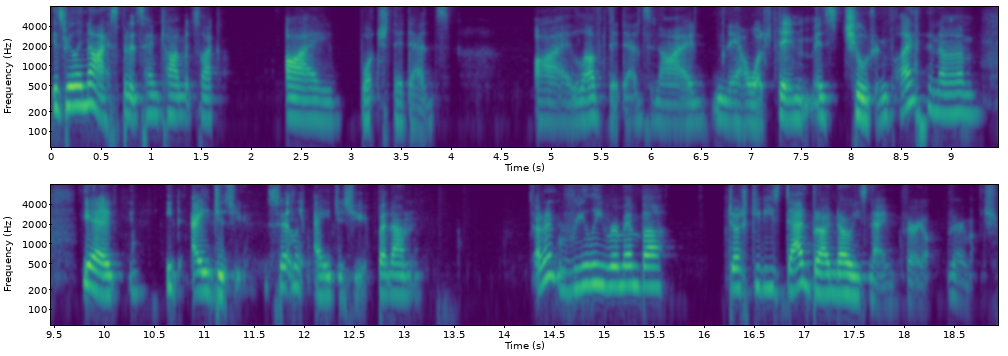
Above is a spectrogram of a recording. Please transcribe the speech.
is really nice. But at the same time, it's like I watched their dads. I loved their dads, and I now watch them as children play. And um, yeah, it, ages you. It certainly ages you. But um, I don't really remember Josh Giddey's dad, but I know his name very very much.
